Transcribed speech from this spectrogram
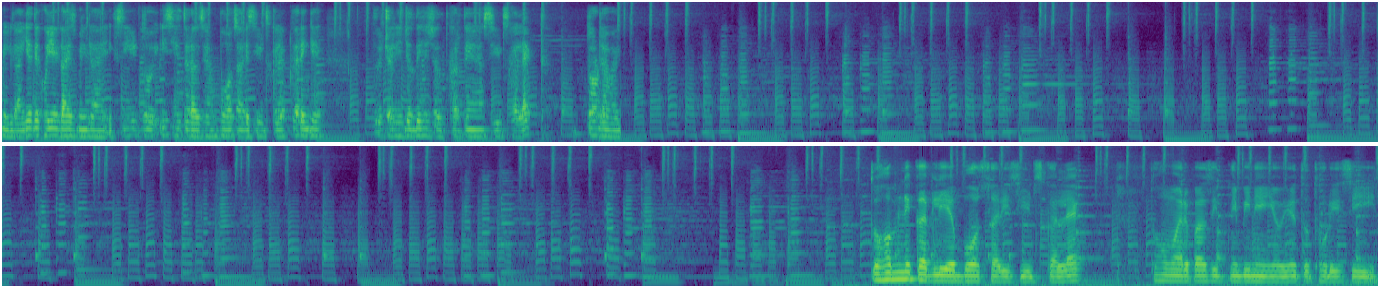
मिल गया ये देखो, ये गाइस मिल गया एक सीड तो इसी तरह से हम बहुत सारे सीड्स कलेक्ट करेंगे। तो चलिए जल्दी से जल्द करते हैं सीड्स कलेक्ट तो भाई तो हमने कर लिया बहुत सारी सीड्स कलेक्ट तो हमारे पास इतनी भी नहीं हुई है तो थोड़ी सी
